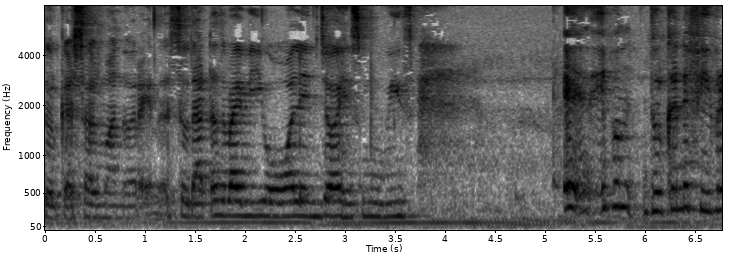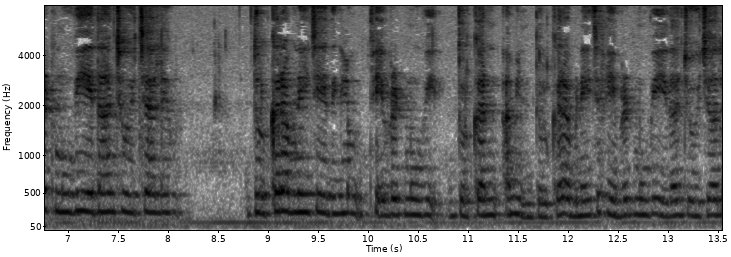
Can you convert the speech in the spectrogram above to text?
ദുൽഖർ സൽമാൻ എന്ന് പറയുന്നത്. So that is why we all enjoy his movies ഇപ്പം ദുൽഖറിന്റെ ഫേവററ്റ് മൂവി ഏതാണെന്ന് ചോദിച്ചാൽ ദുൽഖർ അഭിനയിച്ച ഏതെങ്കിലും favourite movie Dulquer I mean Dulquer അഭിനയിച്ച ഫേവററ്റ് മൂവി ഏതാണെന്ന് ചോദിച്ചാൽ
